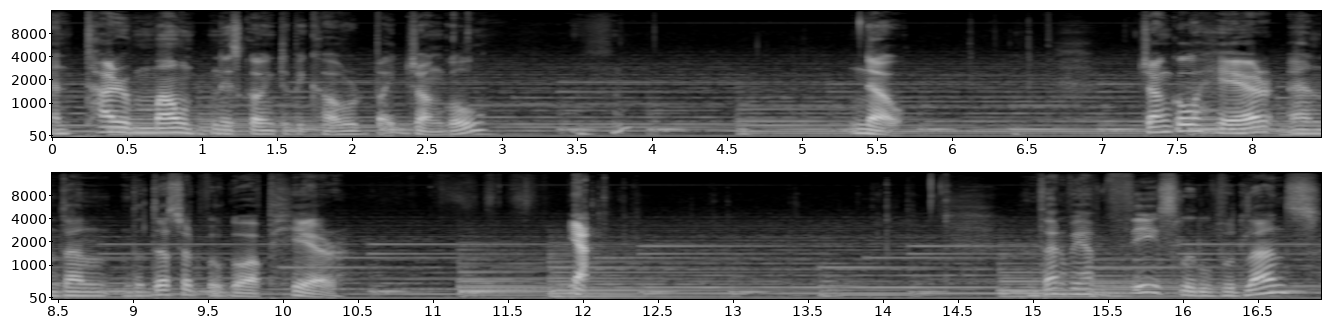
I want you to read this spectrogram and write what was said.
entire mountain is going to be covered by jungle. Mhm. No. Jungle here, and then the desert will go up here. Yeah. And then we have these little woodlands.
